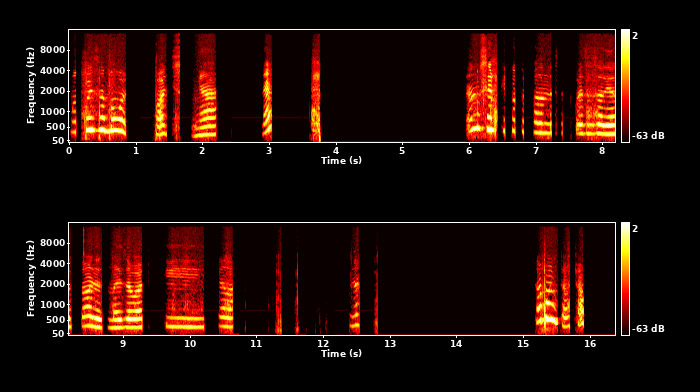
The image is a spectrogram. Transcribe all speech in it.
uma coisa boa. Pode sonhar, né? Eu não sei porque eu tô falando dessas coisas aleatórias, mas eu acho que, sei lá.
